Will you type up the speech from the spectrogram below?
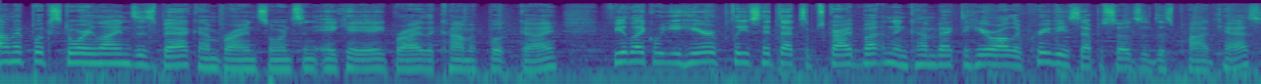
Comic Book Storylines is back. I'm Brian Sorensen, aka Bry the Comic Book Guy. If you like what you hear, please hit that subscribe button and come back to hear all the previous episodes of this podcast.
